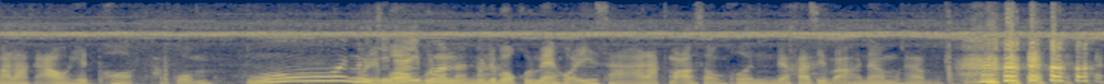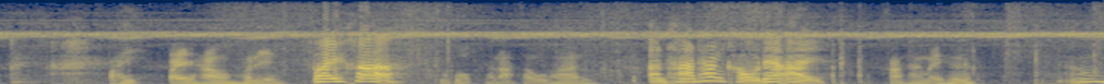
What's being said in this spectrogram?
มารักเอาเฮ็ดเพาะครับผมโอ้ยมันสิได้คุบ่ณล่ะไม่นะได้บอกคุณแม่คนอีสารักมาเอาสองคนเดี๋ยวขาสิมาเอาน้ำครับ ไปไปเฮาพอดีไปค่ะทุกพกตลาดเสาพันอันหาทางเขาเนี่ยไอ้ายขาทางไหนฮึอืม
